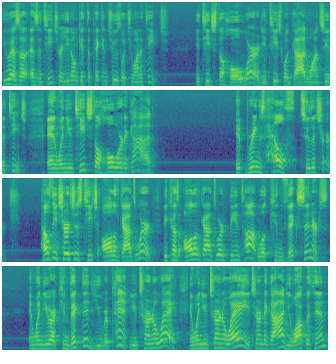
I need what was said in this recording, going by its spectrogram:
you as a, as a teacher, you don't get to pick and choose what you want to teach. You teach the whole Word, you teach what God wants you to teach. And when you teach the whole Word of God, it brings health to the church. Healthy churches teach all of God's Word because all of God's Word being taught will convict sinners. And when you are convicted, you repent, you turn away. And when you turn away, you turn to God, you walk with Him,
